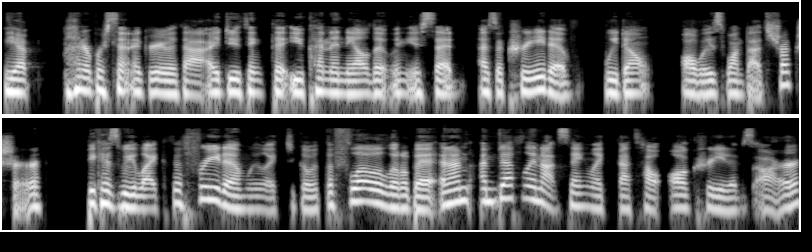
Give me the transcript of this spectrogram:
Yep. 100% agree with that. I do think that you kind of nailed it when you said, as a creative, we don't always want that structure because we like the freedom. We like to go with the flow a little bit. And I'm, I'm definitely not saying like that's how all creatives are,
